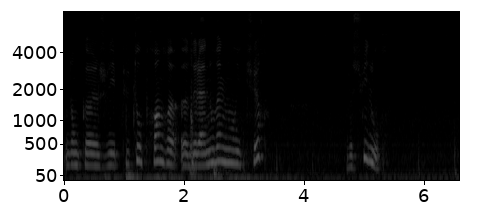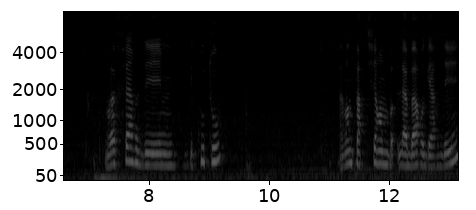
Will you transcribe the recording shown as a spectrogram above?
Donc euh, je vais plutôt prendre euh, de la nouvelle nourriture. Je suis lourd. On va faire des, des couteaux. Avant de partir là-bas, regardez.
